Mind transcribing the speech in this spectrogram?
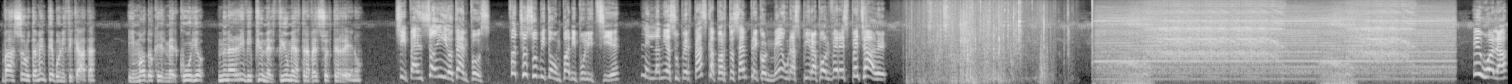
va assolutamente bonificata, in modo che il mercurio non arrivi più nel fiume attraverso il terreno. Ci penso io, Tempus! Faccio subito un po' di pulizie. Nella mia super tasca porto sempre con me un aspirapolvere speciale. Voilà!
